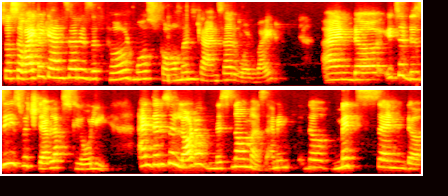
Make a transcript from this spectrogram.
So, cervical cancer is the third most common cancer worldwide. And uh, it's a disease which develops slowly. And there is a lot of misnomers. I mean, the myths and uh,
